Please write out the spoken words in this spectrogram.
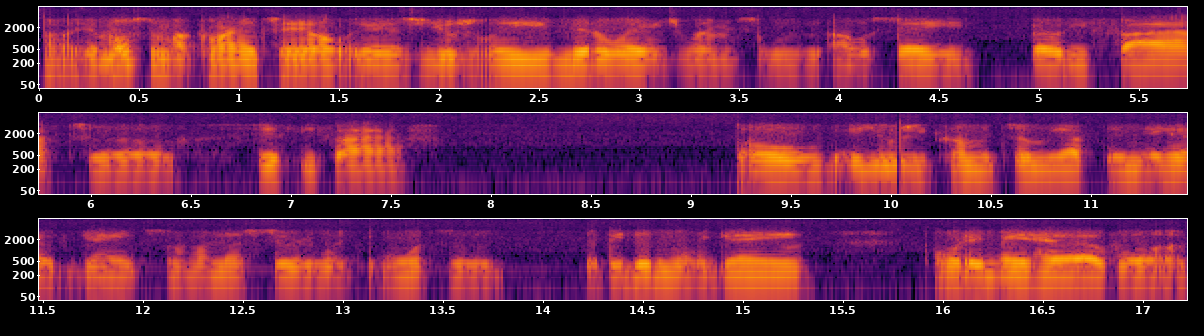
Uh, yeah, most of my clientele is usually middle-aged women, so we, I would say 35 to 55. So they're usually coming to me after they may have gained some unnecessary weight they want to that they didn't want to gain, or they may have a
